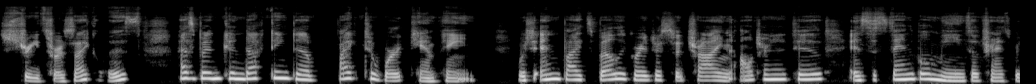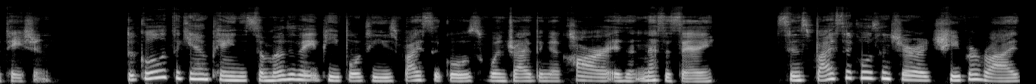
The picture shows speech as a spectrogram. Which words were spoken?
Streets for Cyclists, has been conducting the Bike to Work campaign, which invites Belgraders to try an alternative and sustainable means of transportation. The goal of the campaign is to motivate people to use bicycles when driving a car isn't necessary, since bicycles ensure a cheaper ride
